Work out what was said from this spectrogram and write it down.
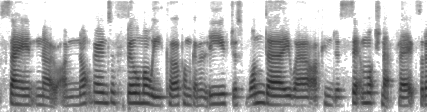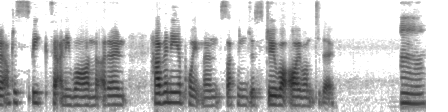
saying, no, I'm not going to fill my week up. I'm going to leave just one day where I can just sit and watch Netflix. I don't have to speak to anyone. I don't have any appointments. I can just do what I want to do. Mm.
